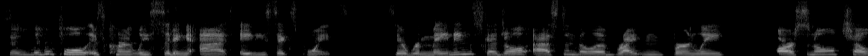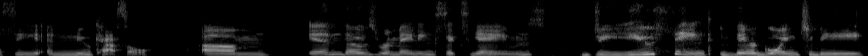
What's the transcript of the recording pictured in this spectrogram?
so Liverpool is currently sitting at 86 points. Their remaining schedule Aston Villa, Brighton, Burnley, Arsenal, Chelsea, and Newcastle. Um, in those remaining six games, do you think they're going to be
